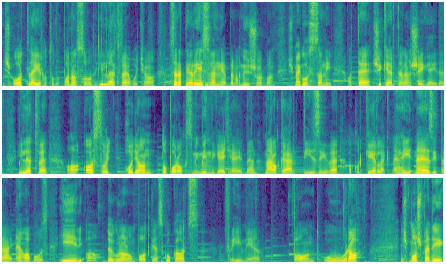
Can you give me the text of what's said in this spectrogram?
és ott leírhatod a panaszod, illetve hogyha szeretnél részt venni ebben a műsorban, és megosztani a te sikertelenségeidet, illetve a, azt, hogy hogyan toporogsz még mindig egy helyben, már akár tíz éve, akkor kérlek, ne, ne hezitálj, ne haboz, írj a Dögunalom Podcast kukac freemail.hu-ra. És most pedig,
